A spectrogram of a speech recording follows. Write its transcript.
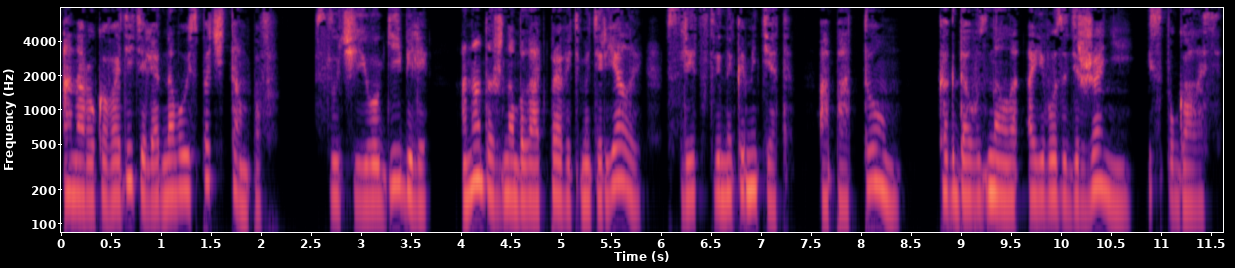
Она руководитель одного из почтампов. В случае его гибели она должна была отправить материалы в Следственный комитет. А потом, когда узнала о его задержании, испугалась.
